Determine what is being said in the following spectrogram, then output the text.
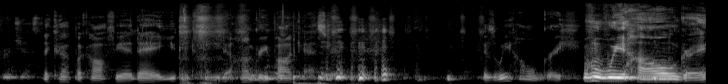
For just a cup of coffee a day, you can feed a hungry podcaster. Because we hungry. we hungry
